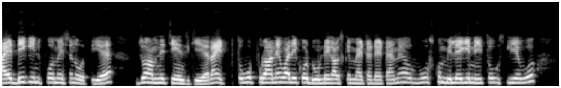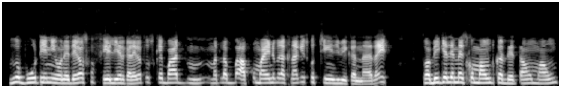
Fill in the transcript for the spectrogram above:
आईडी की इंफॉर्मेशन होती है जो हमने चेंज की है राइट तो वो पुराने वाली को ढूंढेगा उसके मेटा डाटा में और वो उसको मिलेगी नहीं तो इसलिए वो उसको बूट ही नहीं होने देगा, उसको फेलियर करेगा। तो उसके बाद मतलब आपको माइंड में रखना कि इसको चेंज भी करना है राइट तो अभी के लिए मैं इसको माउंट कर देता हूँ माउंट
